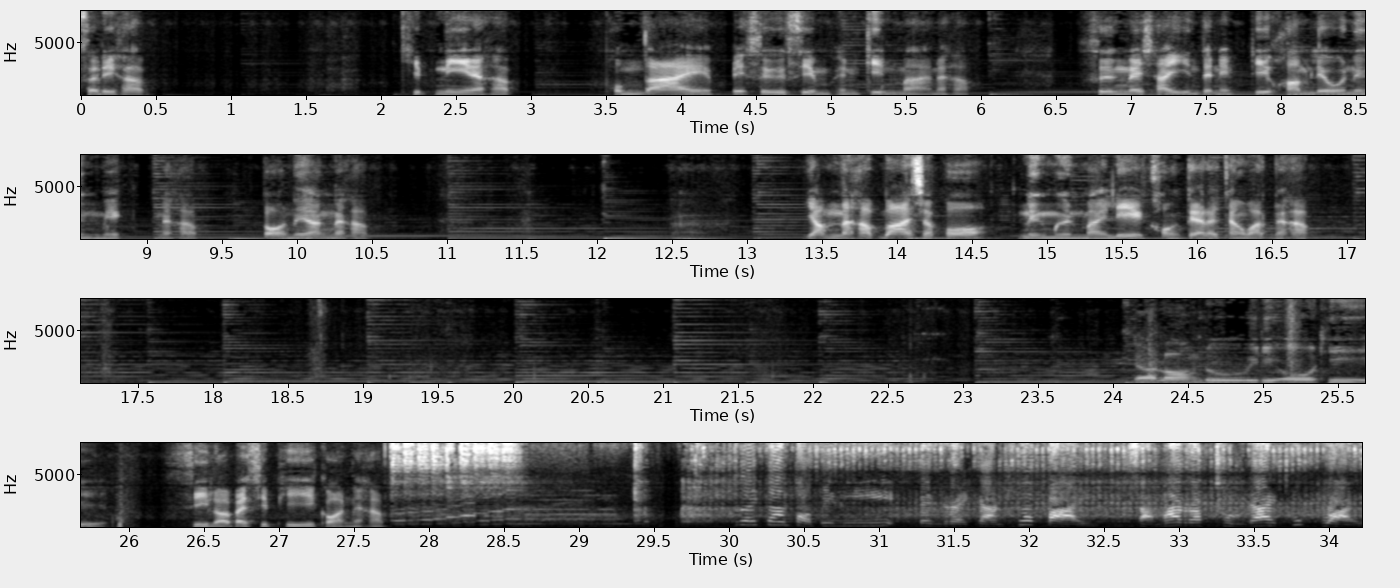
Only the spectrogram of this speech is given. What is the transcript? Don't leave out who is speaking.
Speaker 1: สวัสดีครับ คลิปนี้นะครับ ผมได้ไปซื้อซิมเพนกินมานะครับ ซึ่งได้ใช้อินเทอร์เน็ตที่ความเร็ว 1 เมกนะครับ ต่อเนื่องนะครับย้ำนะครับว่าเฉพาะ 10,000 หมายเลขของแต่ละจังหวัดนะครับ เดี๋ยวลองดูวิดีโอที่ 480p ก่อนนะครับ
Speaker 2: นี้เป็นรายการทั่วไป สามารถรับชมได้ทุกวัย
